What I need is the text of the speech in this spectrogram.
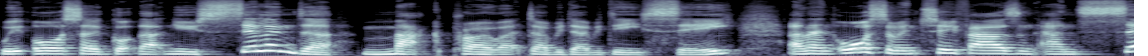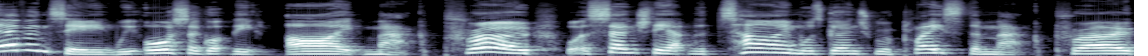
we also got that new cylinder Mac Pro at WWDC. And then also in 2017, we also got the iMac Pro, what essentially at the time was going to replace the Mac Pro.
